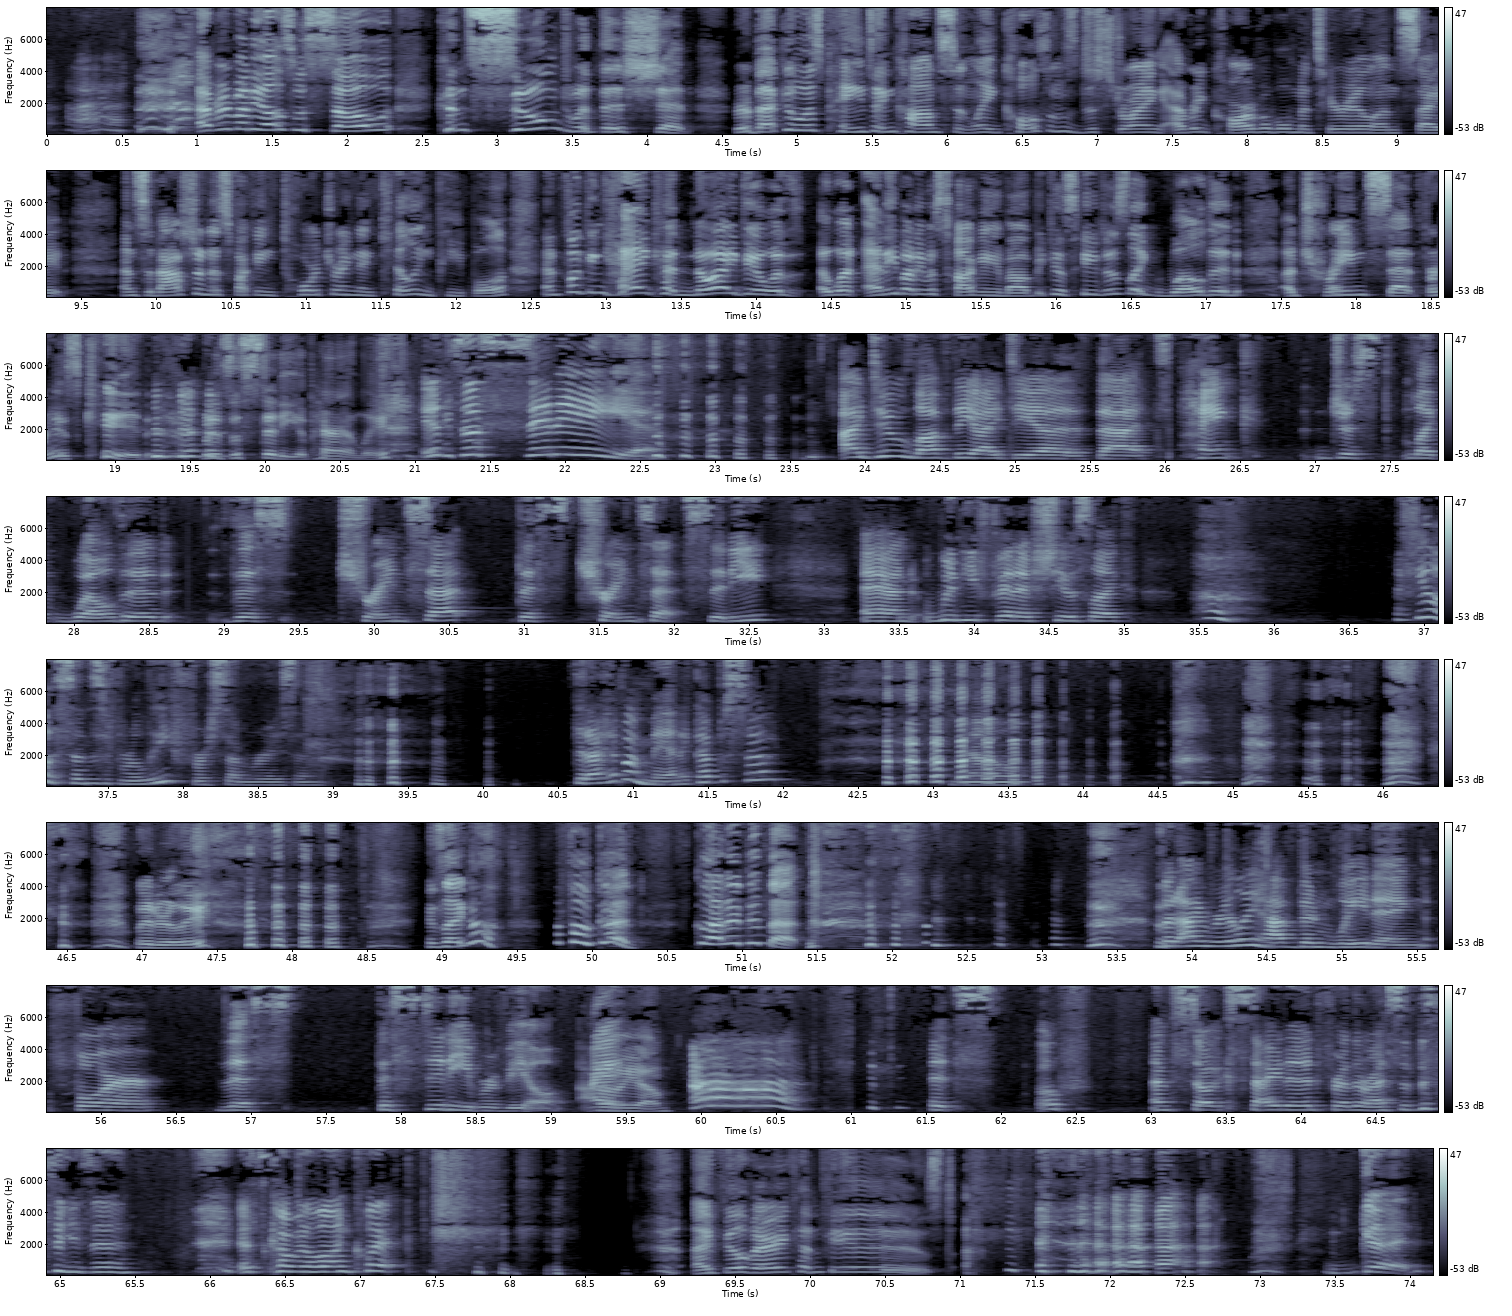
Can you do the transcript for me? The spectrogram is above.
Everybody else was so consumed with this shit. Rebecca was painting constantly. Coulson's destroying every carvable material in sight. And Sebastian is fucking torturing and killing people. And fucking Hank had no idea was what anybody was talking about because he just like welded a train set for his kid. but it's a city, apparently. It's a city. I do love the idea that Hank just like welded this train set, this train set city, and when he finished, he was like, huh, I feel a sense of relief for some reason. Did I have a manic episode? No. Literally. He's like, oh, I felt good. Glad I did that. But I really have been waiting for this this city reveal. I, oh yeah. Ah! it's oof. I'm so excited for the rest of the season. It's coming along quick. I feel very confused. Good.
